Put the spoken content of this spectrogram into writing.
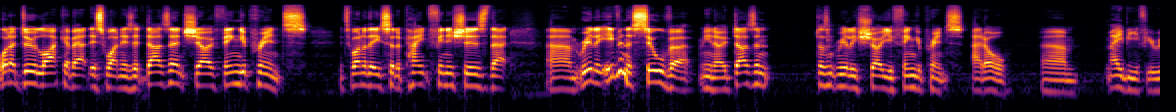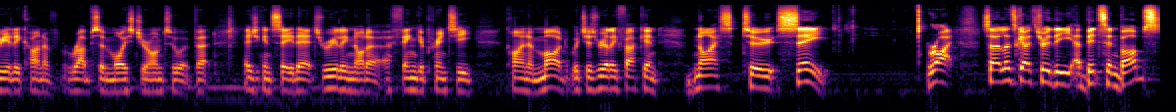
What I do like about this one is it doesn't show fingerprints. It's one of these sort of paint finishes that um, really, even the silver, you know, doesn't doesn't really show your fingerprints at all. Um, maybe if you really kind of rub some moisture onto it. But as you can see there, it's really not a, a fingerprinty kind of mod, which is really fucking nice to see. Right, so let's go through the uh, bits and bobs.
